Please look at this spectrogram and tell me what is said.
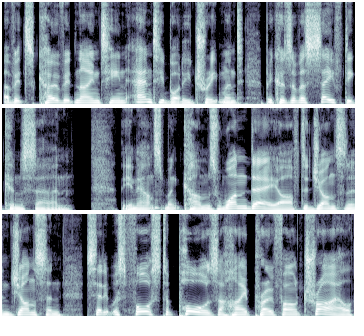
of its COVID 19 antibody treatment because of a safety concern. The announcement comes one day after Johnson & Johnson said it was forced to pause a high-profile trial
